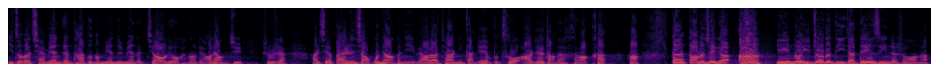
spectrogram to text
你走到前面跟他都能面对面的交流，还能聊两句，是不是？而且白人小姑娘和你聊聊天，你感觉也不错，而且长得很好看啊。但是到了这个 伊利诺伊州的第一家 Days Inn 的时候呢，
